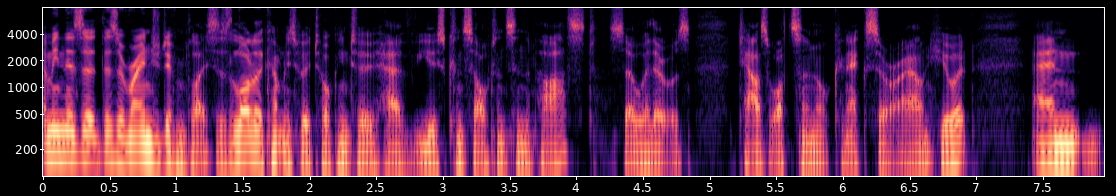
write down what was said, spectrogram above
I mean, there's a there's a range of different places. A lot of the companies we're talking to have used consultants in the past. So whether it was Towers Watson or Kenexa or Aon Hewitt, and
